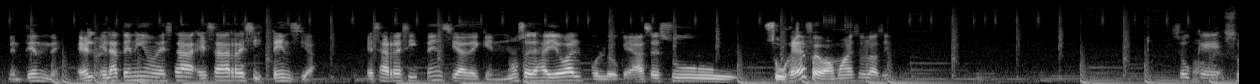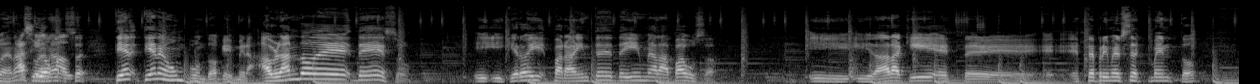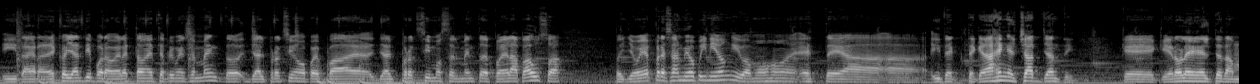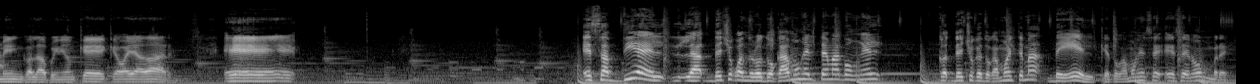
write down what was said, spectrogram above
¿Me entiendes? Él, él ha tenido esa, esa resistencia esa resistencia de que no se deja llevar por lo que hace su, su jefe, vamos a decirlo así. que suena, suena, tienes, un punto, ok, mira, hablando de, eso, y, quiero ir, para antes de irme a la pausa, y, dar aquí este, este primer segmento, y te agradezco, Yanti, por haber estado en este primer segmento. Ya el próximo, pues va, ya el próximo segmento después de la pausa pues yo voy a expresar mi opinión y vamos este a, y te, quedas en el chat, Yanti, que quiero leerte también con la opinión que, vaya a dar. Eh, Esabdiel, de hecho cuando lo tocamos el tema con él, de hecho que tocamos el tema de él, que tocamos ese, ese nombre,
